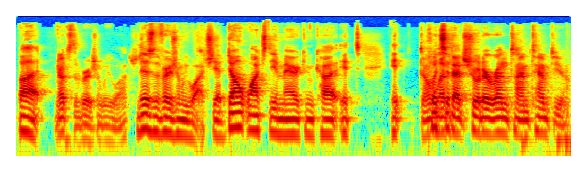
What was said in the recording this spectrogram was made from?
But That's the version we watched. there's the version we watched. Yeah, don't watch the American cut. It it Don't let it, that shorter runtime tempt you.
